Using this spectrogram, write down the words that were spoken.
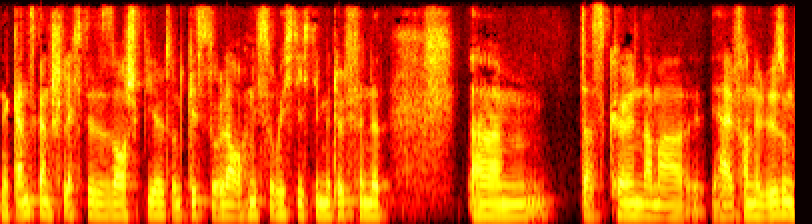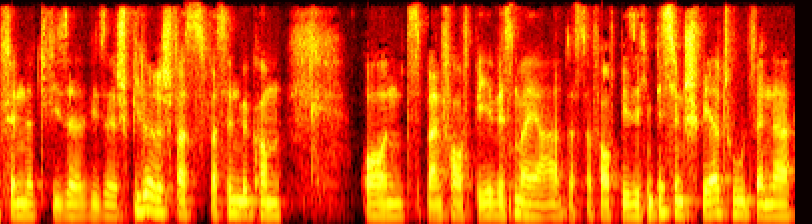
eine ganz, ganz schlechte Saison spielt und Gistol da auch nicht so richtig die Mittel findet. Ähm, dass Köln da mal ja, einfach eine Lösung findet, wie sie, wie sie spielerisch was, was hinbekommen. Und beim VfB wissen wir ja, dass der VfB sich ein bisschen schwer tut, wenn der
